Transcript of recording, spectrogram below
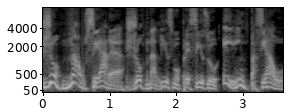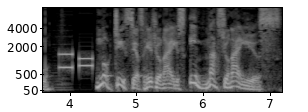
Jornal Seara. Jornalismo preciso e imparcial. Notícias regionais e nacionais.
